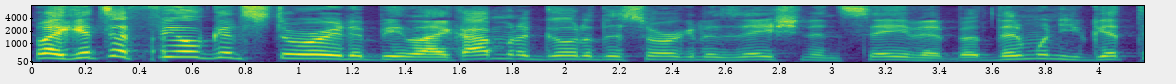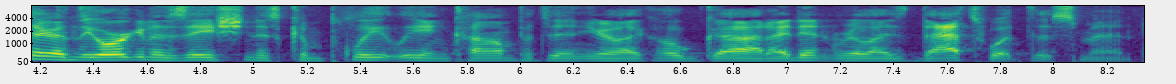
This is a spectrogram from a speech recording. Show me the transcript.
like it's a feel good story to be like I'm going to go to this organization and save it, but then when you get there and the organization is completely incompetent, you're like, oh god, I didn't realize that's what this meant.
